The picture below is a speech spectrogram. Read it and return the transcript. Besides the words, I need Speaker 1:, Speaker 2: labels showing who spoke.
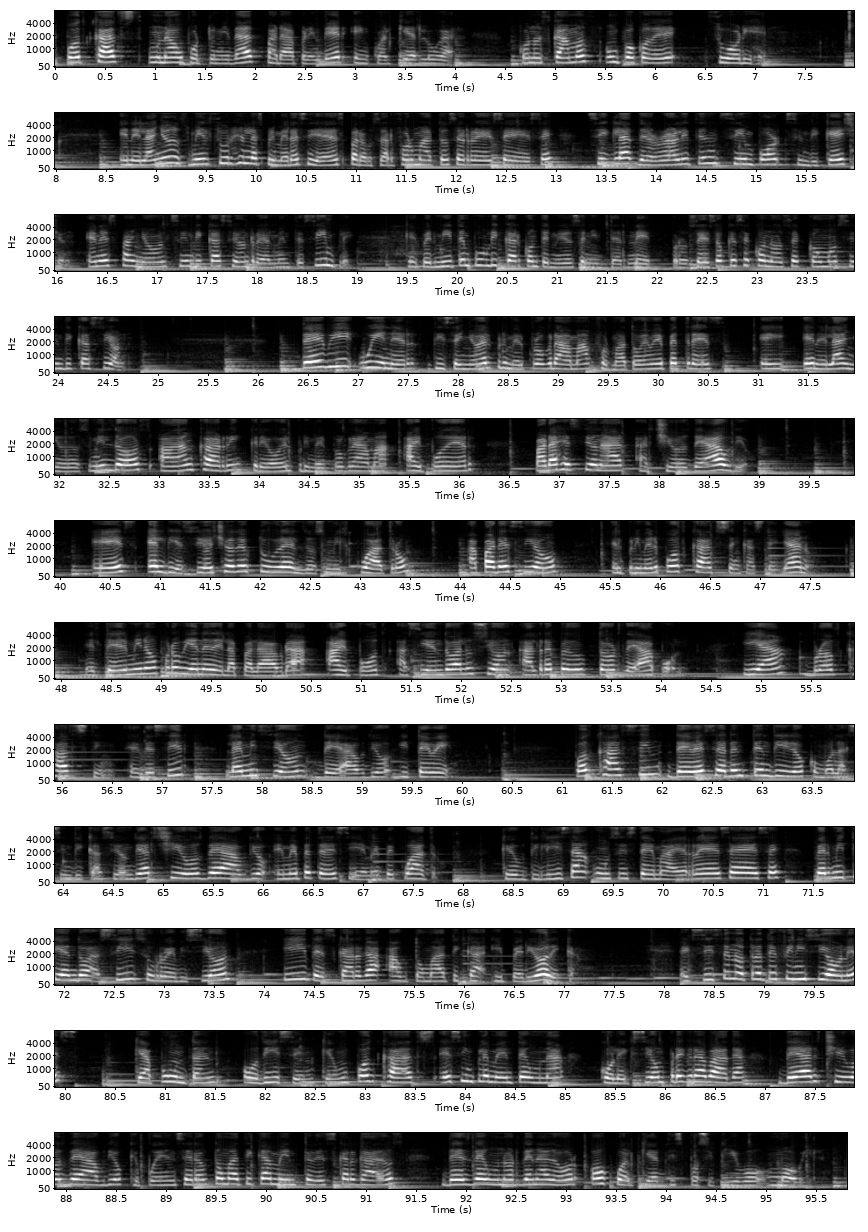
Speaker 1: Podcast, una oportunidad para aprender en cualquier lugar. Conozcamos un poco de su origen. En el año 2000 surgen las primeras ideas para usar formatos RSS, sigla de Reality Simple Syndication, en español, sindicación realmente simple, que permiten publicar contenidos en Internet, proceso que se conoce como sindicación. David Wiener diseñó el primer programa formato MP3 e en el año 2002 Adam Curry creó el primer programa iPoder para gestionar archivos de audio. Es el 18 de octubre del 2004 apareció el primer podcast en castellano. El término proviene de la palabra iPod haciendo alusión al reproductor de Apple y a broadcasting, es decir, la emisión de audio y TV. Podcasting debe ser entendido como la sindicación de archivos de audio MP3 y MP4, que utiliza un sistema RSS permitiendo así su revisión y descarga automática y periódica. Existen otras definiciones que apuntan o dicen que un podcast es simplemente una colección pregrabada de archivos de audio que pueden ser automáticamente descargados desde un ordenador o cualquier dispositivo móvil.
